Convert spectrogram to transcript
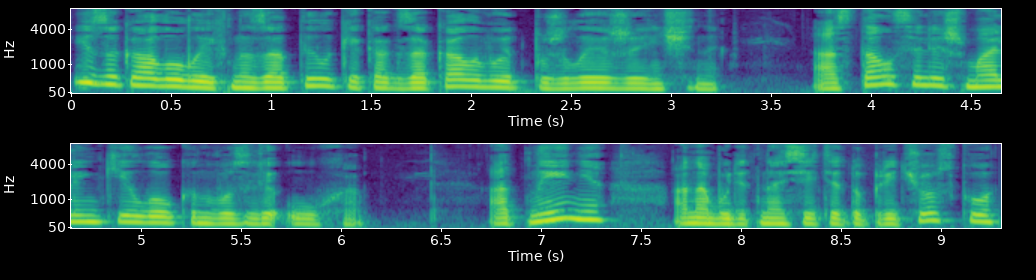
и заколола их на затылке, как закалывают пожилые женщины. Остался лишь маленький локон возле уха. Отныне она будет носить эту прическу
